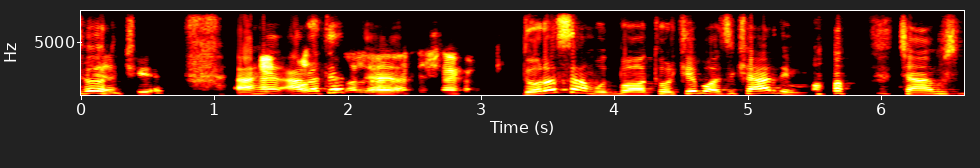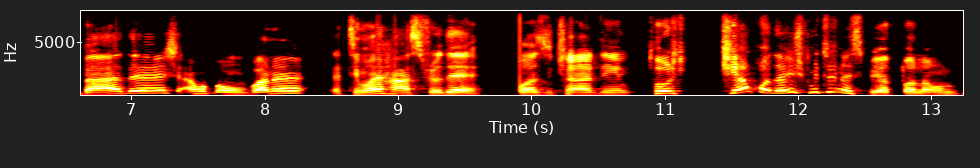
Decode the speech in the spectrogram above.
ترکیه البته درست هم بود. با ترکیه بازی کردیم. چند روز بعدش اما به عنوان تیمای حذف شده بازی کردیم. ترکیه هم خدایش می‌تونست بیاد بالا. اون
